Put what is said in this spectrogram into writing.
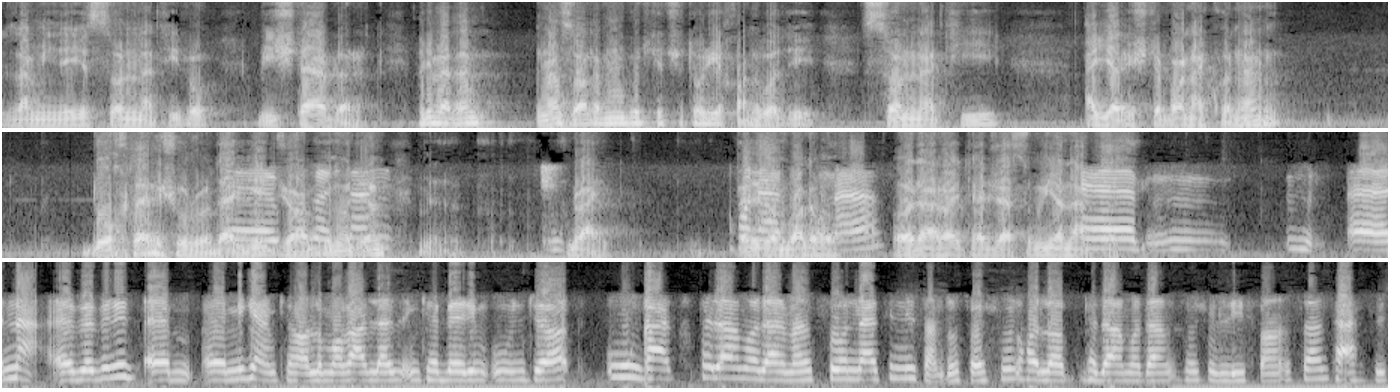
زمینه سنتی رو بیشتر دارن. ولی بعدا من سوالم این بود که چطور یه خانواده سنتی اگر اشتباه نکنن دخترشون رو در یه جامعه مدرن رایت؟ هنرهای تجسمی یا نقاشی. نه. ببینید میگم که حالا ما قبل از اینکه بریم اونجا اونقدر پدر مادر من سنتی نیستن. دوتاشون حالا پدر مادر دوتاشون لیسانسن تحصیل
